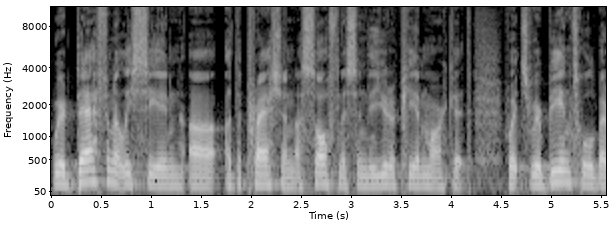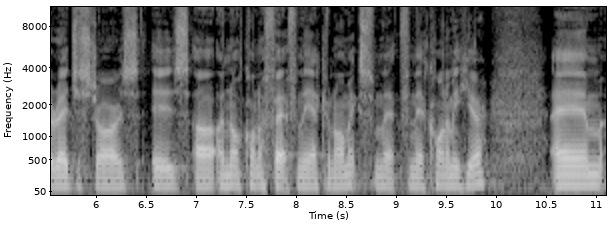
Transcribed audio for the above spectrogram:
We're definitely seeing a, depression, a softness in the European market, which we're being told by registrars is a, a knock-on effect from the economics, from the, from the economy here. Um,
